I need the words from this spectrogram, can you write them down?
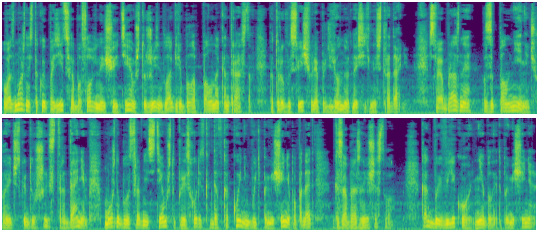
Возможность такой позиции обусловлена еще и тем, что жизнь в лагере была полна контрастов, которые высвечивали определенную относительность страдания. Своеобразное заполнение человеческой души страданием можно было сравнить с тем, что происходит, когда в какое-нибудь помещение попадает газообразное вещество. Как бы велико не было это помещение,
